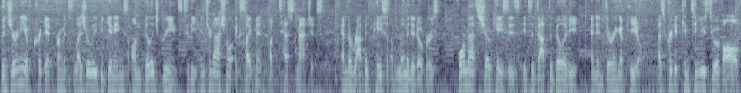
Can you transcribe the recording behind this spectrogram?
The journey of cricket from its leisurely beginnings on village greens to the international excitement of test matches and the rapid pace of limited overs formats showcases its adaptability and enduring appeal. As cricket continues to evolve,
